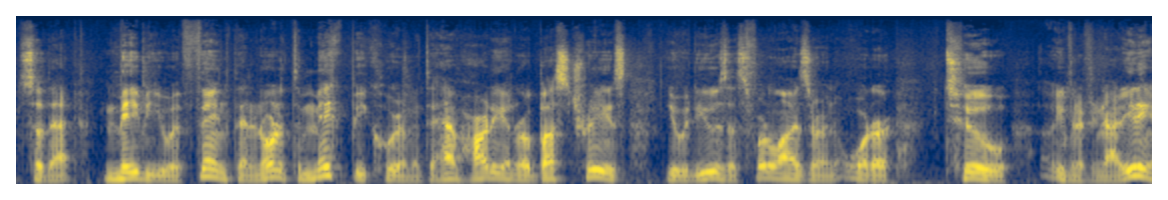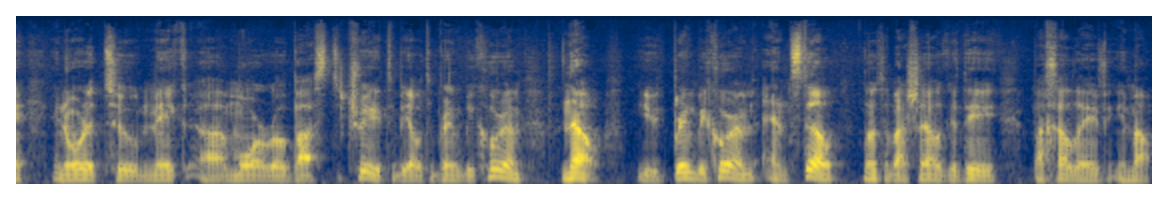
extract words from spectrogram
so that maybe you would think that in order to make Bikurim and to have hardy and robust trees, you would use as fertilizer in order to even if you're not eating it, in order to make a more robust tree to be able to bring bikurim. No, you bring bikurim and still gedi bachalev imo.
